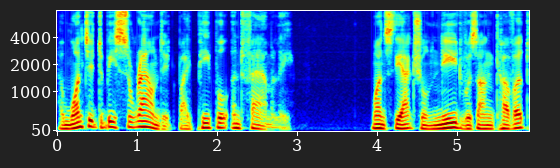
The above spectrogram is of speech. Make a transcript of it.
and wanted to be surrounded by people and family. Once the actual need was uncovered,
